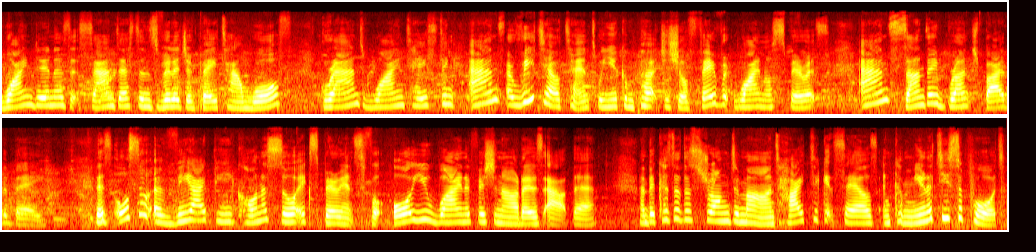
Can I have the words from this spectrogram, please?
Wine dinners at Sandestin's village of Baytown Wharf, grand wine tasting and a retail tent where you can purchase your favorite wine or spirits and Sunday brunch by the bay. There's also a VIP connoisseur experience for all you wine aficionados out there. And because of the strong demand, high ticket sales, and community support,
